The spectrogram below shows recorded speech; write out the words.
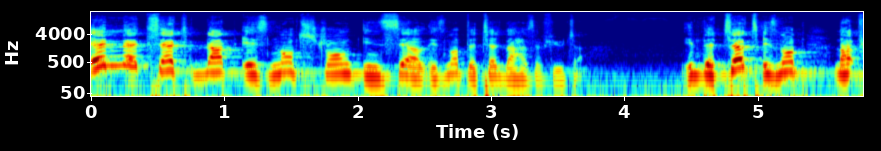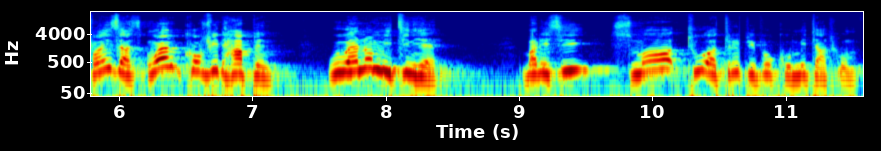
any church that is not strong in cell, it's not a church that has a future. If the church is not, like for instance, when COVID happened, we were not meeting here. But you see, small two or three people could meet at home.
